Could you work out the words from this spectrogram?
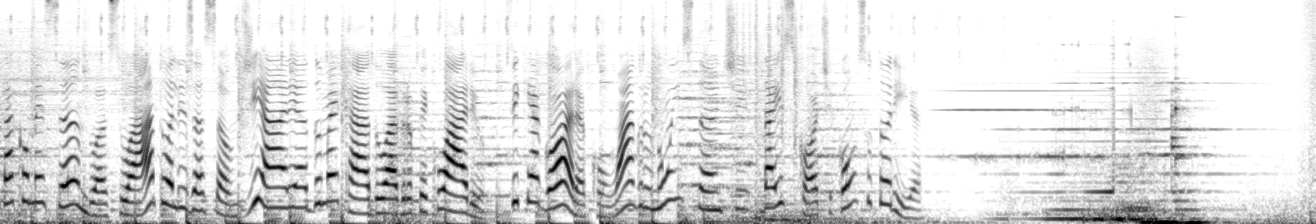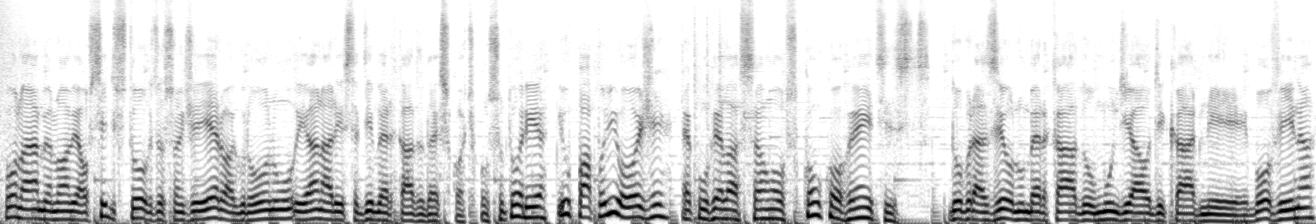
Está começando a sua atualização diária do mercado agropecuário. Fique agora com o Agro no Instante, da Scott Consultoria. Olá, meu nome é Alcides Torres, eu sou engenheiro agrônomo e analista de mercado da Scott Consultoria. E o papo de hoje é com relação aos concorrentes do Brasil no mercado mundial de carne bovina,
